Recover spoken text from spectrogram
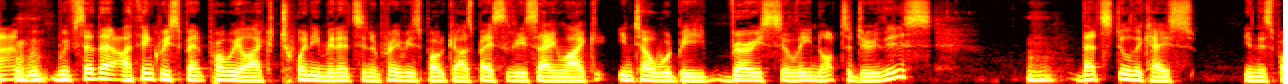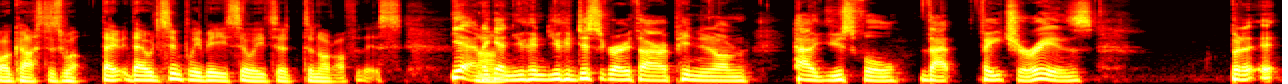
and Mhm. we've, we've said that i think we spent probably like 20 minutes in a previous podcast basically saying like intel would be very silly not to do this Mhm. that's still the case in this podcast as well they, they would simply be silly to, to not offer this Yeah, and Um, again, you can you can disagree with our opinion on how useful that feature is, but it, it-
